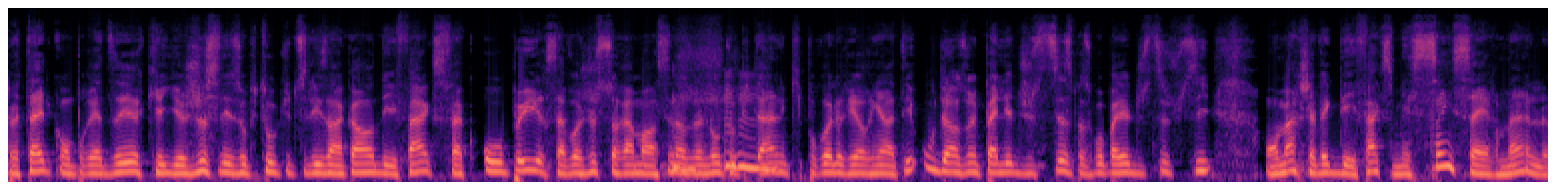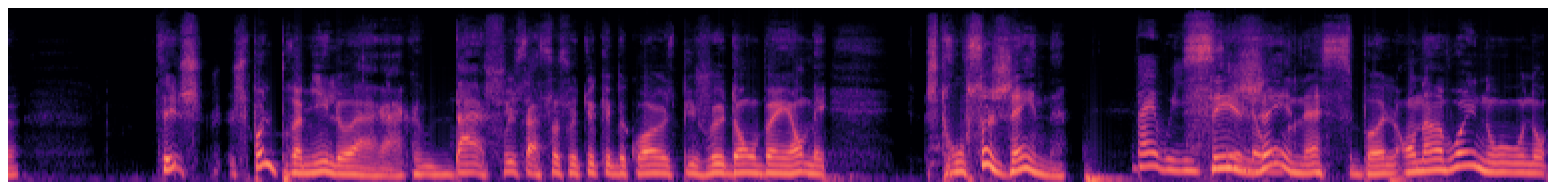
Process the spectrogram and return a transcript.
peut-être qu'on pourrait dire qu'il y a juste les hôpitaux qui utilisent encore des fax. Fait qu'au pire, ça va juste se ramasser dans un autre hôpital qui pourra le réorienter ou dans un palais de justice, parce qu'au palais de justice aussi, on marche avec des fax. Mais sincèrement, là, tu sais, je suis pas le premier là à, bâcher sa société québécoise, puis je veux donc ben mais je trouve ça gênant. Ben oui. C'est gênant, ce bol. On envoie nos, nos,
